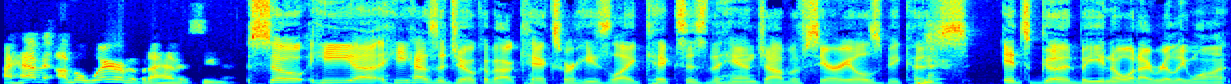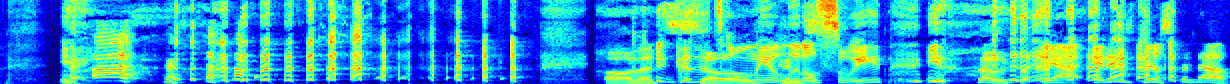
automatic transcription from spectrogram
I haven't I'm aware of it, but I haven't seen it. So he uh, he has a joke about Kix where he's like, "Kix is the hand job of cereals because it's good, but you know what I really want." oh, that's Because so it's only a little sweet. You know? so yeah, it is just enough.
